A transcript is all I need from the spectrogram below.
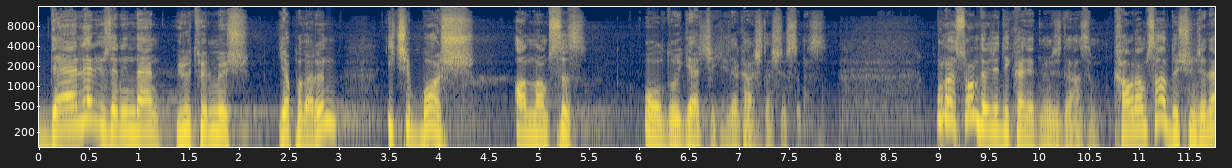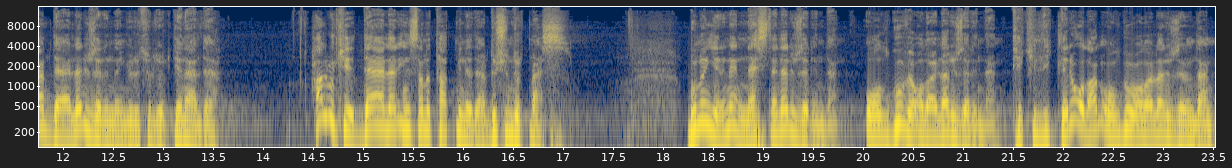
değerler üzerinden yürütülmüş yapıların içi boş, anlamsız olduğu gerçekiyle karşılaşırsınız. Buna son derece dikkat etmemiz lazım. Kavramsal düşünceler değerler üzerinden yürütülür genelde. Halbuki değerler insanı tatmin eder, düşündürtmez. Bunun yerine nesneler üzerinden, olgu ve olaylar üzerinden, tekillikleri olan olgu ve olaylar üzerinden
